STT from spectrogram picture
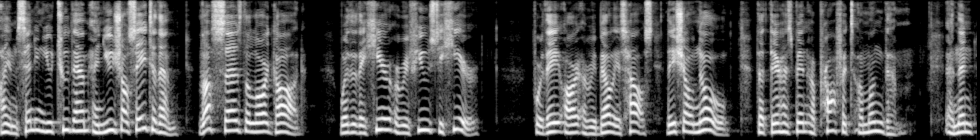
I am sending you to them, and you shall say to them, Thus says the Lord God, whether they hear or refuse to hear, for they are a rebellious house, they shall know that there has been a prophet among them. And then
